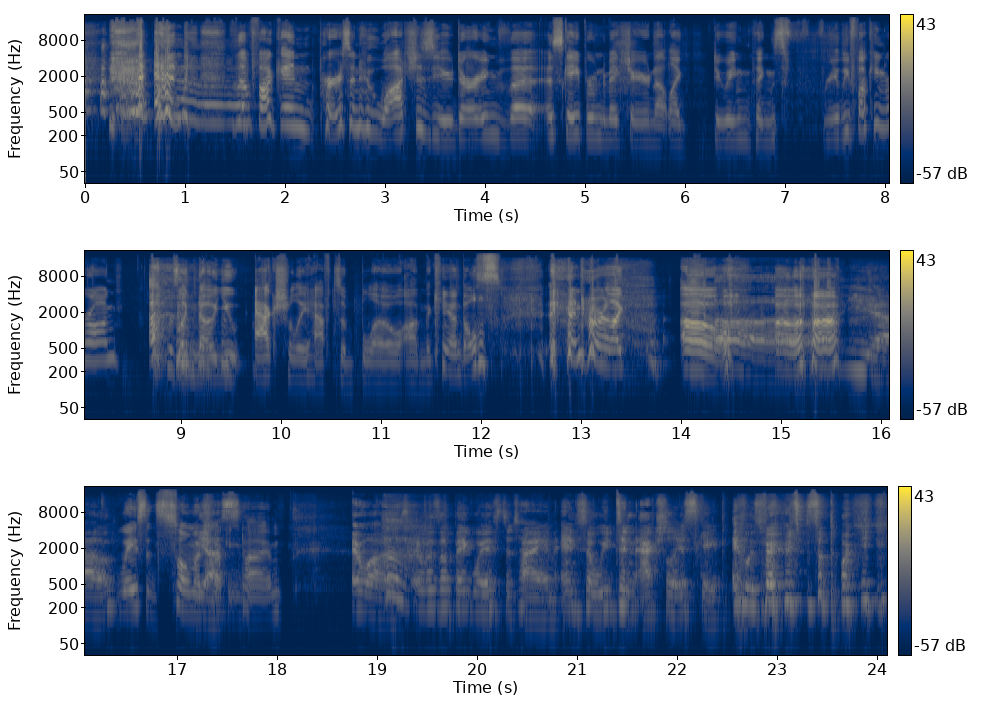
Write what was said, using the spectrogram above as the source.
and the fucking person who watches you during the escape room to make sure you're not like doing things really fucking wrong was like, no, you actually have to blow on the candles. and we're like, oh, uh-huh. yeah. wasted so much Yes. fucking time. It was. It was a big waste of time. And so we didn't actually escape. It was very disappointing.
